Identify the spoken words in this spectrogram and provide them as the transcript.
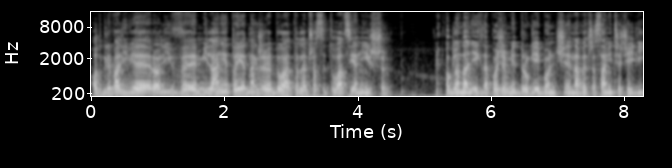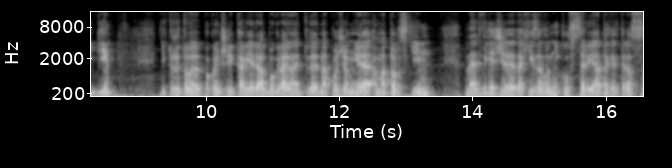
odgrywali roli w Milanie, to jednak, żeby była to lepsza sytuacja niż oglądanie ich na poziomie drugiej bądź nawet czasami trzeciej ligi. Niektórzy to pokończyli karierę albo grają na poziomie amatorskim to nawet widzieć e, takich zawodników z Serie A, tak jak teraz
